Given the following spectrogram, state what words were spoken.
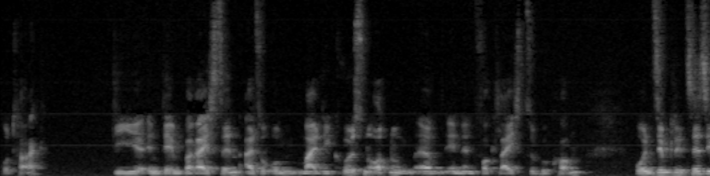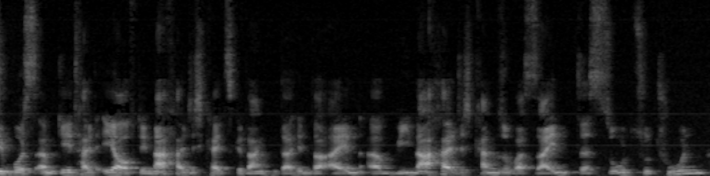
pro Tag, die in dem Bereich sind. Also um mal die Größenordnung ähm, in den Vergleich zu bekommen. Und Simplicissimus geht halt eher auf den Nachhaltigkeitsgedanken dahinter ein. Wie nachhaltig kann sowas sein, das so zu tun?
